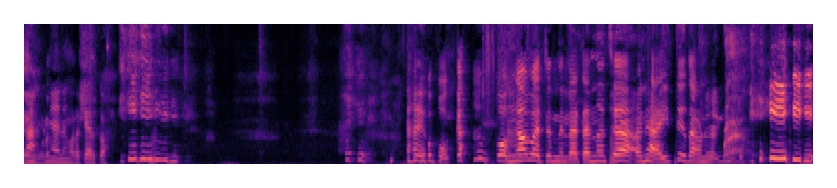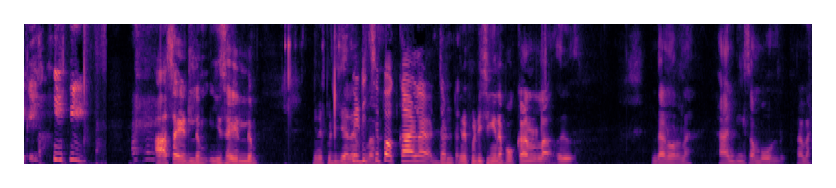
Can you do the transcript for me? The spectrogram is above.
ഞാനും കൂടെ. ഞാനും കൂടെ. കേൾക്കോ അയ്യോ പൊക്ക പൊങ്ങാൻ പറ്റുന്നില്ല കേട്ടോ. എന്ന് വെച്ചാ അവന് ഹൈറ്റ് ഇതാണ്. ആ സൈഡിലും ഈ സൈഡിലും ഇങ്ങനെ പിടിക്കാൻ പിടിച്ച് പൊക്കാനുള്ള ഇതുണ്ട്. ഇങ്ങനെ പിടിച്ച് ഇങ്ങനെ പൊക്കാനുള്ള ഒരു എന്താണ് പറയുന്നത് ഹാൻഡിൽ സംഭവം ഉണ്ട് കണ്ടേ?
